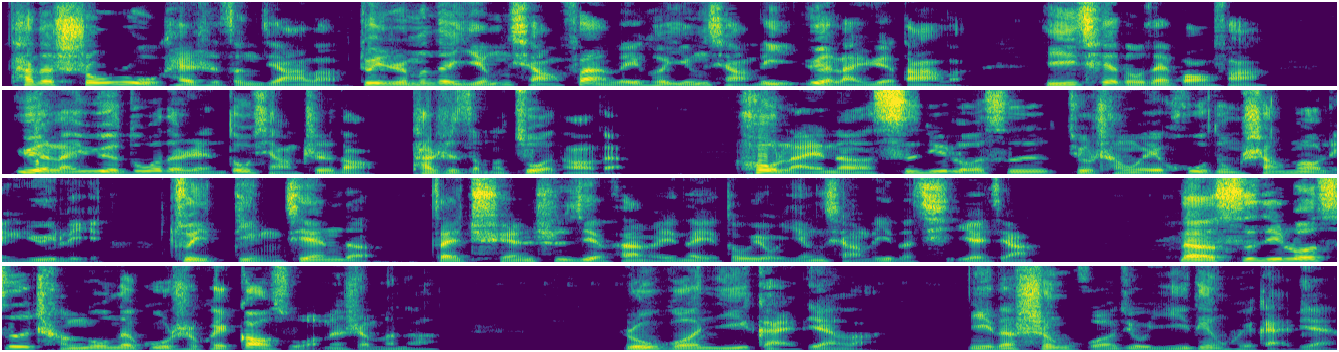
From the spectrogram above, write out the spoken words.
他的收入开始增加了，对人们的影响范围和影响力越来越大了，一切都在爆发，越来越多的人都想知道他是怎么做到的。后来呢，斯基罗斯就成为互动商贸领域里最顶尖的，在全世界范围内都有影响力的企业家。那斯基罗斯成功的故事会告诉我们什么呢？如果你改变了，你的生活就一定会改变。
